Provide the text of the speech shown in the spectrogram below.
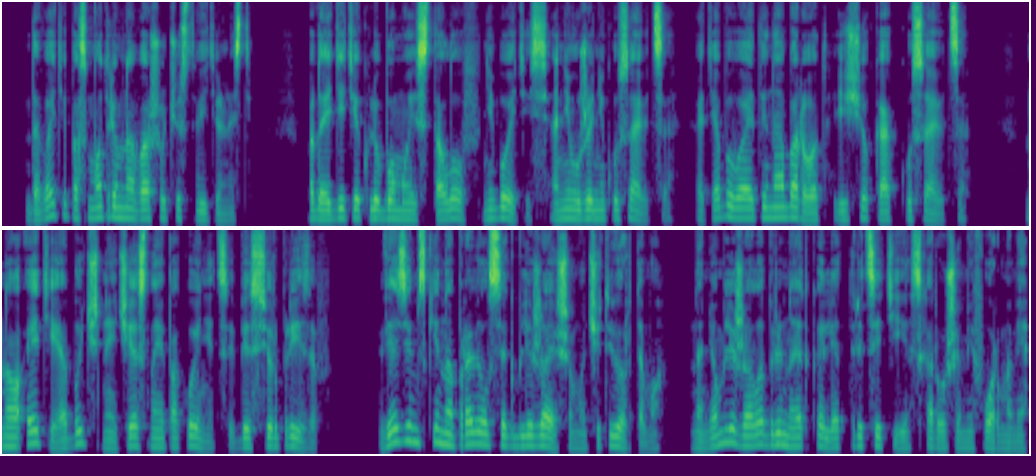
— «давайте посмотрим на вашу чувствительность. Подойдите к любому из столов, не бойтесь, они уже не кусаются. Хотя бывает и наоборот, еще как кусаются. Но эти обычные честные покойницы, без сюрпризов. Вяземский направился к ближайшему, четвертому. На нем лежала брюнетка лет 30 с хорошими формами.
